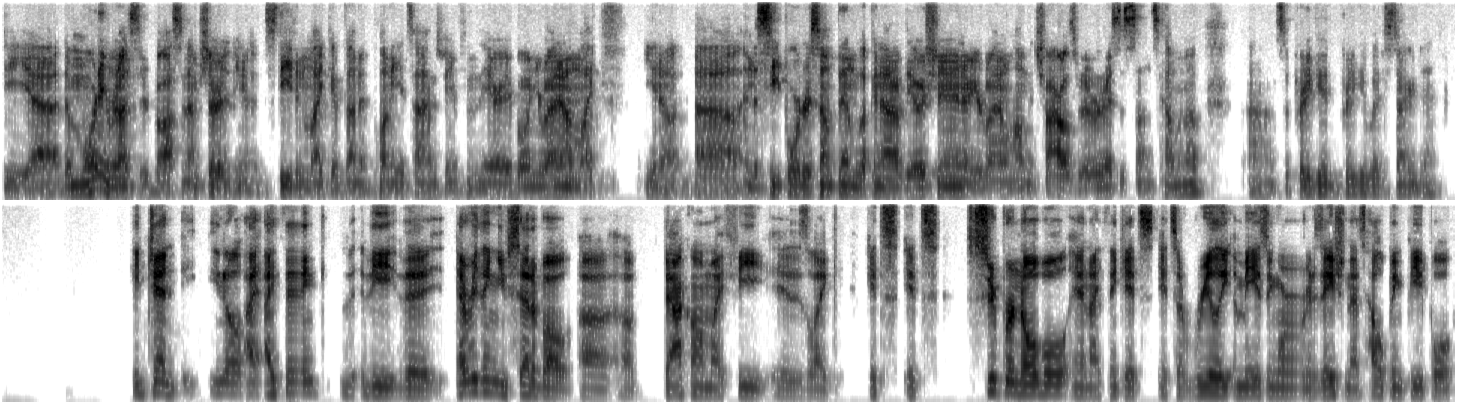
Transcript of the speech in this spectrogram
The uh, the morning runs through Boston. I'm sure you know Steve and Mike have done it plenty of times being from the area. But when you're running, I'm like, you know, uh, in the seaport or something, looking out of the ocean, or you're running along the Charles River as the sun's coming up. Uh, it's a pretty good, pretty good way to start your day. Hey Jen, you know, I, I think the, the the everything you've said about uh, uh back on my feet is like it's it's super noble and i think it's it's a really amazing organization that's helping people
